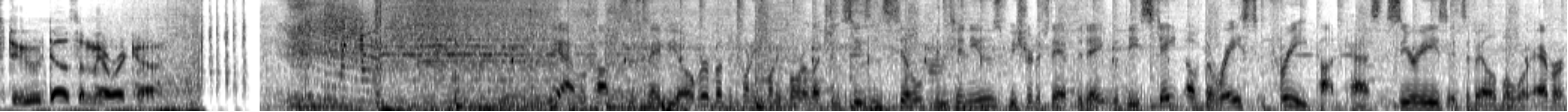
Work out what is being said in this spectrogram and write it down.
Stu Does America. The Iowa caucuses may be over, but the 2024 election season still continues. Be sure to stay up to date with the State of the Race free podcast series. It's available wherever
